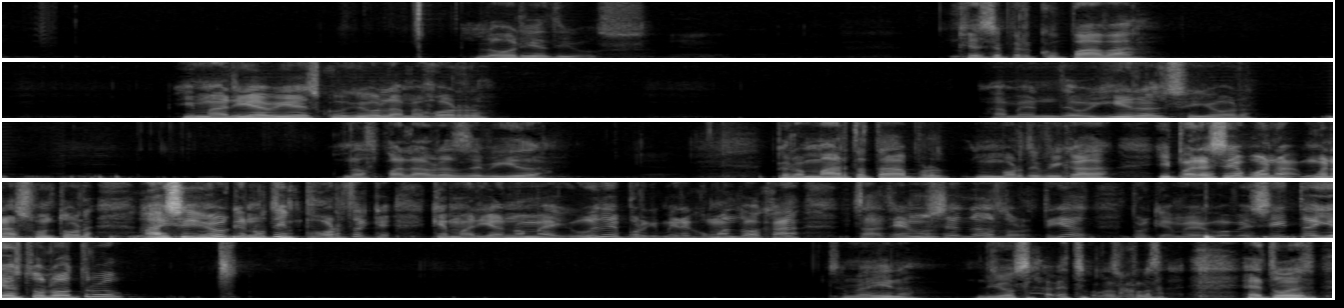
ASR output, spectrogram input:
Gloria a Dios. Que se preocupaba. Y María había escogido la mejor. Amén. De oír al Señor las palabras de vida. Pero Marta estaba mortificada y parece buen asunto. Ay, Señor, que no te importa que, María no me ayude, porque mire cómo ando acá, haciendo las tortillas, porque me dio besita y esto, lo otro. ¿Se imagina? Dios sabe todas las cosas. Entonces,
